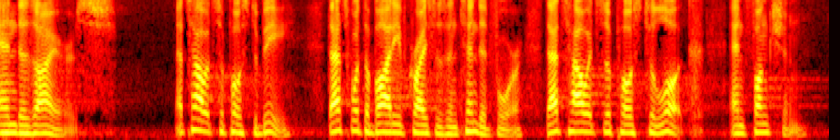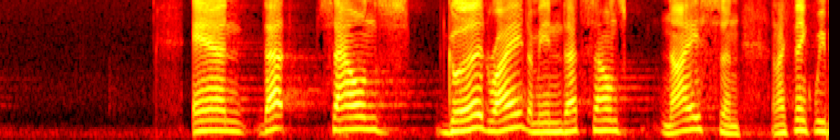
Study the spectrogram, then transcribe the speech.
and desires. That's how it's supposed to be. That's what the body of Christ is intended for. That's how it's supposed to look and function. And that sounds good, right? I mean, that sounds nice, and, and I think we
